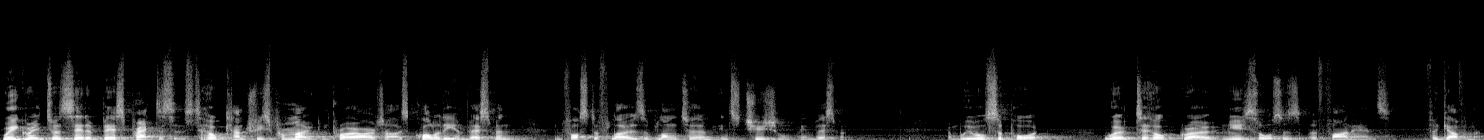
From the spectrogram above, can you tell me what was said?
We agreed to a set of best practices to help countries promote and prioritise quality investment and foster flows of long-term institutional investment. And we will support work to help grow new sources of finance for government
